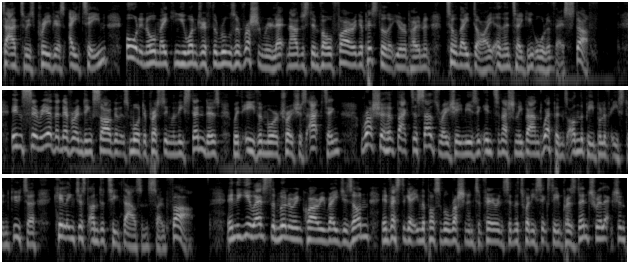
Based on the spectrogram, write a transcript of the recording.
to add to his previous 18. All in all, making you wonder if the rules of Russian roulette now just involve firing a pistol at your opponent till they die and then taking all of their stuff. In Syria, the never ending saga that's more depressing than EastEnders, with even more atrocious acting, Russia have backed Assad's regime using internationally banned weapons on the people of eastern Ghouta, killing just under 2,000 so far. In the US, the Mueller inquiry rages on, investigating the possible Russian interference in the 2016 presidential election,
